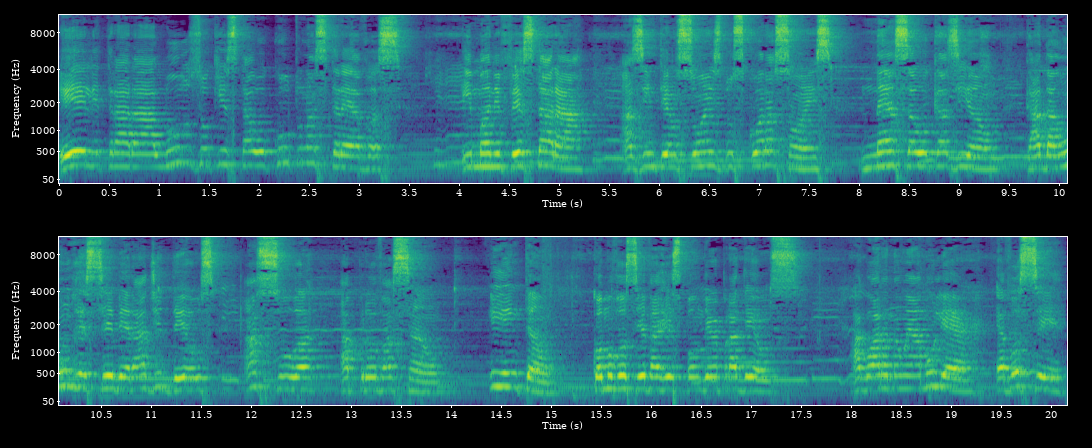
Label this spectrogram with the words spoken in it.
Ele trará à luz o que está oculto nas trevas e manifestará as intenções dos corações. Nessa ocasião, cada um receberá de Deus a sua aprovação. E então, como você vai responder para Deus? Agora não é a mulher, é você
